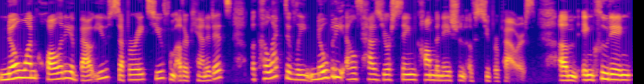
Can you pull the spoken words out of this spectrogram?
No one quality about you separates you from other candidates, but collectively, nobody else has your same combination of superpowers, um, including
